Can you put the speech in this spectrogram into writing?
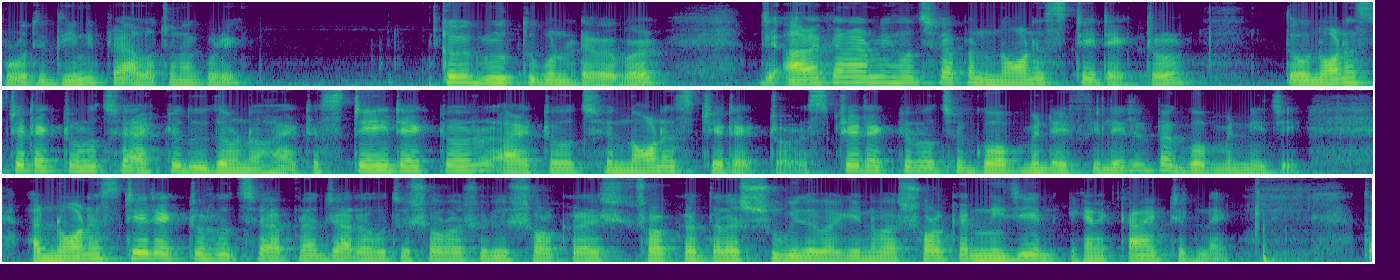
প্রতিদিনই প্রায় আলোচনা করি। খুবই গুরুত্বপূর্ণ একটা ব্যাপার যে, আরাকান আর্মি হচ্ছে আপনার নন স্টেট অ্যাক্টর তো নন স্টেট অ্যাক্টর হচ্ছে একটা, দুই ধরনের হয়। একটা স্টেট অ্যাক্টর আর একটা হচ্ছে non state actor state actor হচ্ছে গভর্নমেন্ট এফিলিয়েটেড বা গভর্নমেন্ট নিজে। আর নন স্টেট অ্যাক্টর হচ্ছে আপনার যারা হচ্ছে সরাসরি সরকারের, সরকার দ্বারা সুবিধা বা সরকার নিজে এখানে কানেক্টেড নেয়। তো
